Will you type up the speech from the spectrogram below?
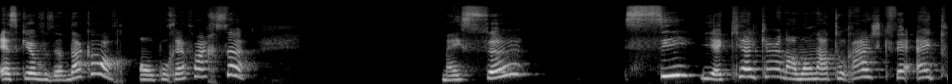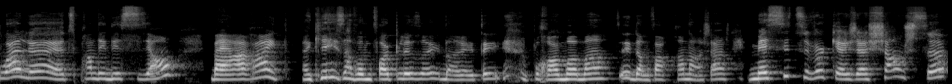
Est-ce que vous êtes d'accord? On pourrait faire ça. Mais ça, s'il y a quelqu'un dans mon entourage qui fait Hey, toi, là, tu prends des décisions, ben arrête, OK, ça va me faire plaisir d'arrêter pour un moment, tu sais, de me faire prendre en charge. Mais si tu veux que je change ça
